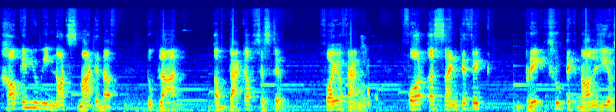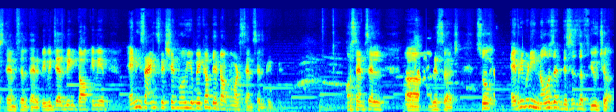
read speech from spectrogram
how can you be not smart enough to plan a backup system for your family for a scientific breakthrough technology of stem cell therapy, which has been talking. About any science fiction movie you pick up, they're talking about stem cell treatment or stem cell uh, research. So everybody knows that this is the future.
